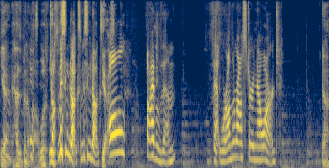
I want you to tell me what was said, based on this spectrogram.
Yeah, Yeah. it has been a It's- while. We'll, we'll missing dogs. Missing dogs. All five of them that were on the roster and now aren't. Yeah.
